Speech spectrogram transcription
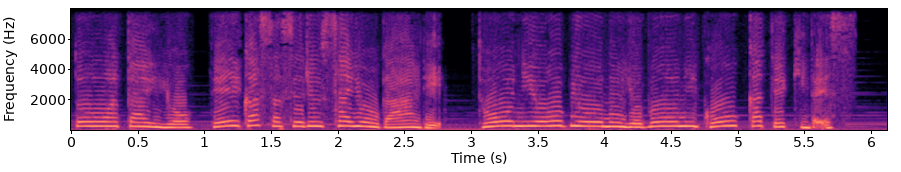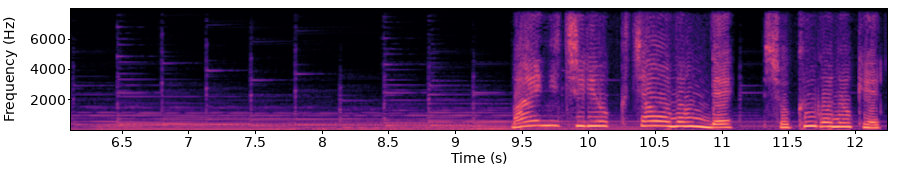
糖値を低下させる作用があり、糖尿病の予防に効果的です。毎日緑茶を飲んで、食後の血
